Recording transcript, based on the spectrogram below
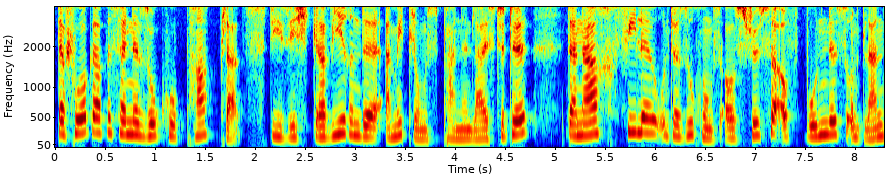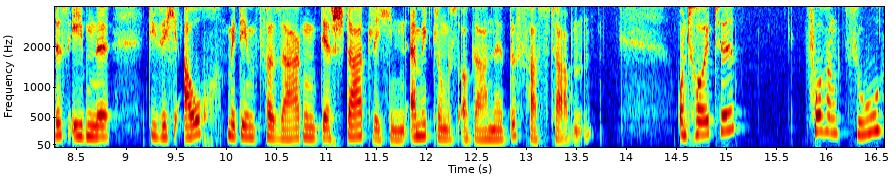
Davor gab es eine Soko Parkplatz, die sich gravierende Ermittlungspannen leistete, danach viele Untersuchungsausschüsse auf Bundes- und Landesebene, die sich auch mit dem Versagen der staatlichen Ermittlungsorgane befasst haben. Und heute Vorhang zu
